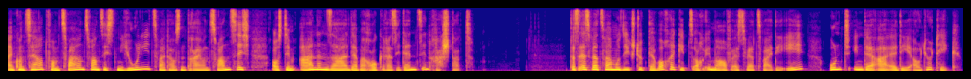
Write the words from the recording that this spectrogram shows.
Ein Konzert vom 22. Juli 2023 aus dem Ahnensaal der Barockresidenz in Rastatt. Das SWR2 Musikstück der Woche gibt's auch immer auf swr2.de und in der ARD Audiothek.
